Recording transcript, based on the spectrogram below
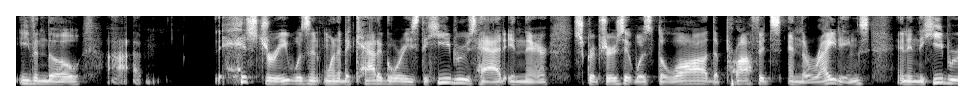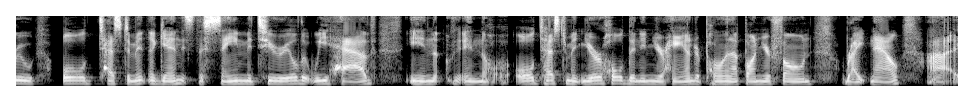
even though uh, history wasn't one of the categories the Hebrews had in their scriptures. It was the law, the prophets, and the writings. And in the Hebrew Old Testament, again, it's the same material that we have in, in the Old Testament you're holding in your hand or pulling up on your phone right now. Uh,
